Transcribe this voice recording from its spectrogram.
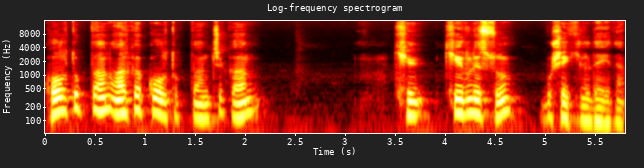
Koltuktan, arka koltuktan çıkan ki- kirli su bu şekildeydi.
